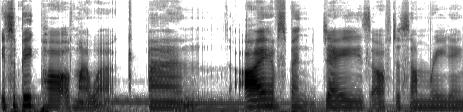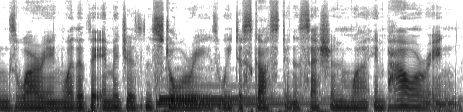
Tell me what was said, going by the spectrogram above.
It's a big part of my work, and I have spent days after some readings worrying whether the images and stories we discussed in a session were empowering,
